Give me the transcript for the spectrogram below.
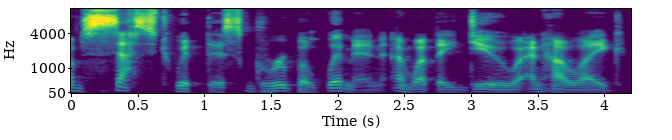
obsessed with this group of women and what they do and how, like,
